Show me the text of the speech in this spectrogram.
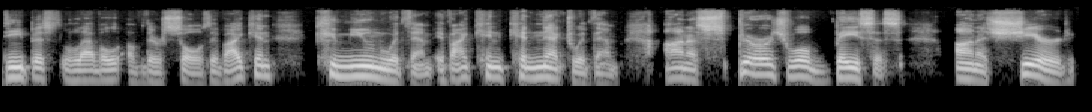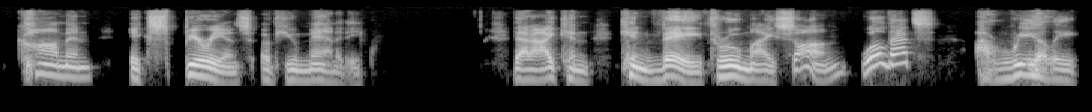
deepest level of their souls. If I can commune with them, if I can connect with them on a spiritual basis, on a shared common experience of humanity that I can convey through my song, well, that's a really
